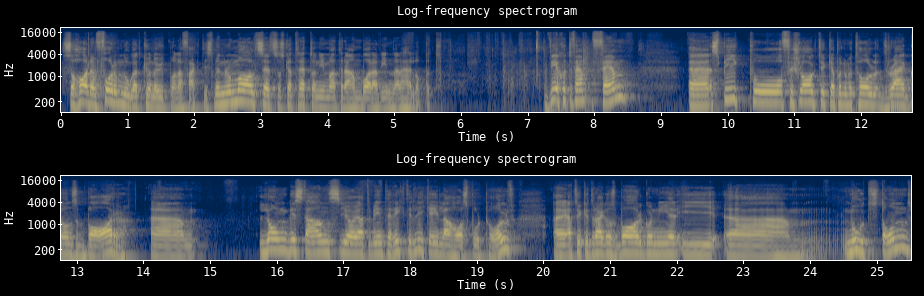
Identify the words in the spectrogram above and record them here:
så har den form nog att kunna utmana faktiskt. Men normalt sett så ska 13 Imat Ram bara vinna det här loppet. V75 5. Eh, spik på förslag tycker jag på nummer 12, Dragons Bar. Eh, lång distans gör ju att det blir inte riktigt lika illa att ha spår 12. Eh, jag tycker Dragons Bar går ner i ehm, eh, motstånd.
